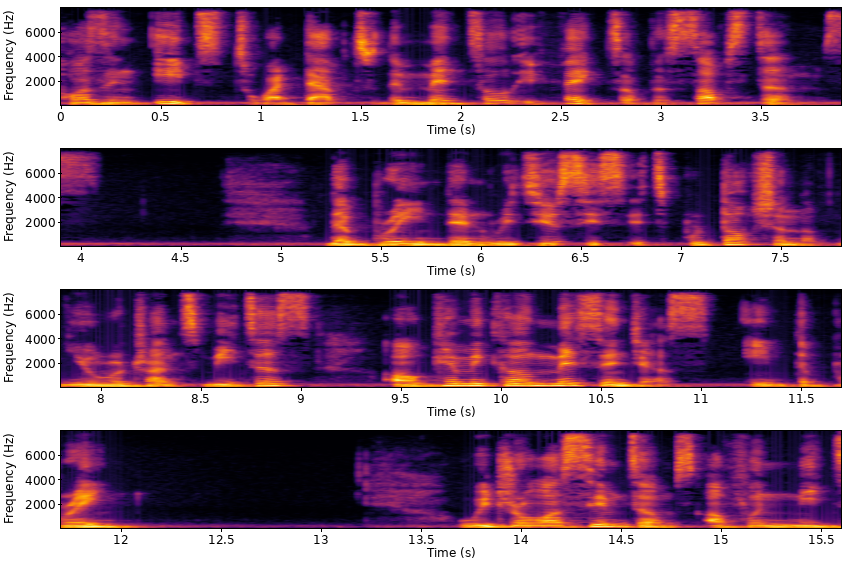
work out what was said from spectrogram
causing it to adapt to the mental effects of the substance. The brain then reduces its production of neurotransmitters or chemical messengers in the brain. Withdrawal symptoms often need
